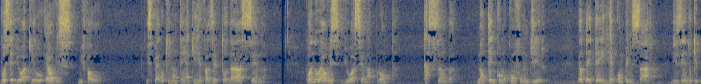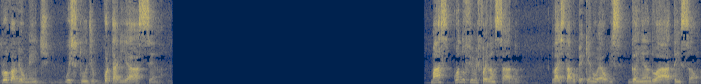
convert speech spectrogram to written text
Você viu aquilo? Elvis me falou. Espero que não tenha que refazer toda a cena. Quando Elvis viu a cena pronta, caçamba, não tem como confundir. Eu tentei recompensar dizendo que provavelmente o estúdio cortaria a cena. Mas quando o filme foi lançado, lá estava o pequeno Elvis ganhando a atenção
